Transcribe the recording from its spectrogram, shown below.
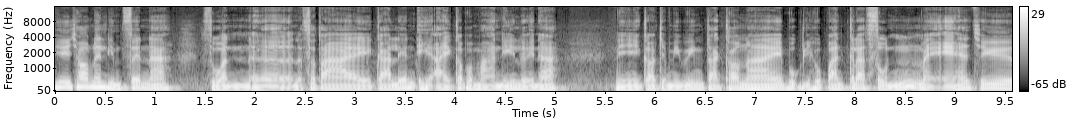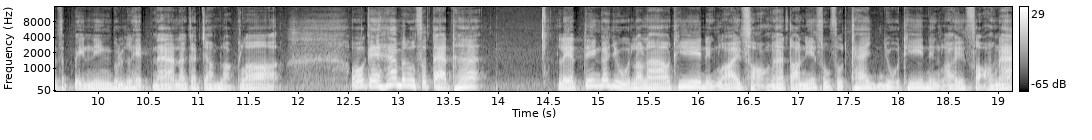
ที่ชอบเล่นริมเส้นนะ ส่วนเอ่อสไตล์การเล่น AI ก็ประมาณนี้เลยนะ นี่ก็จะมีวิ่งตัดเข้าในบุกลิฮุปันกระสุนแหมชื่อสปินนิ่งบุลเลตนะ แล้วก็จอมหลอกล่อโอเคห้ามาดูสแตทฮะ เรตติ้งก็อยู่ราวๆที่ 102 นะ ตอนนี้สูงสุดแค่อยู่ที่ 102 นะ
